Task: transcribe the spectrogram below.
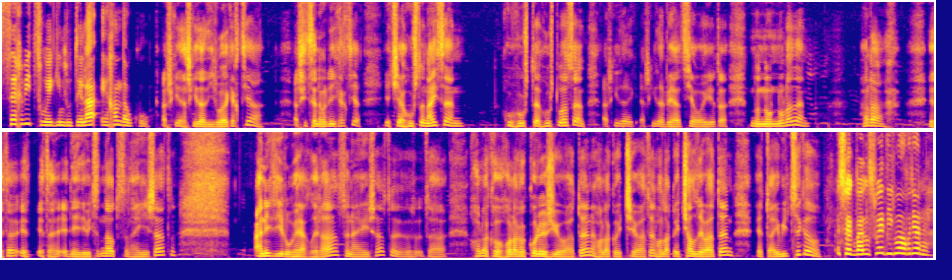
zerbitzu egin dutela egan dauku. Aski, aski da dirua ekartzia, aski zen hori ekartzia, etxea justu nahi zen justu, justua zen, aski da, aski da behatzia hori eta no, no, nola den. Hara, eta, eta, eta ene iduitzen daut zen nahi izat, anit diru behar dela zen nahi izat, eta holako, holako kolegio baten, holako etxe baten, holako etxalde baten, eta ibiltzeko. Zuek baduzue diru hor diona?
